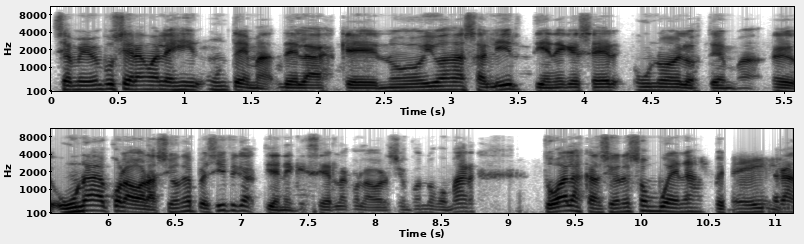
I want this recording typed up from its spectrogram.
si a mí me pusieran a elegir un tema de las que no iban a salir, tiene que ser uno de los temas, eh, una colaboración específica, tiene que ser la colaboración con Don Omar. Todas las canciones son buenas, pero... y, la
